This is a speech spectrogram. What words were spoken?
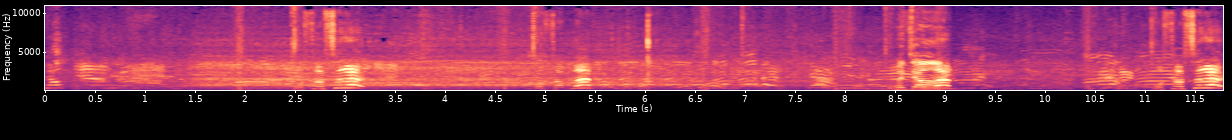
Top center. Left. Top center.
